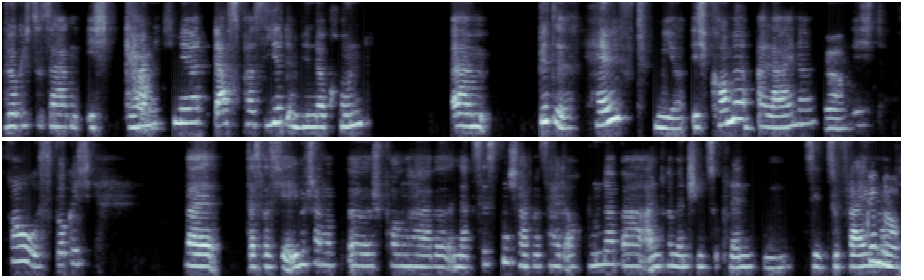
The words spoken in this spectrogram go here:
Wirklich zu sagen, ich kann ja. nicht mehr, das passiert im Hintergrund. Ähm, bitte helft mir. Ich komme alleine ja. nicht raus. Wirklich, weil das, was ich ja eben schon gesprochen habe, Narzissten schaffen es halt auch wunderbar, andere Menschen zu blenden, sie zu flying genau.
